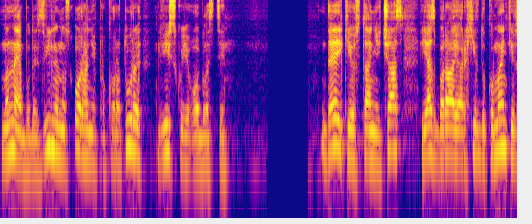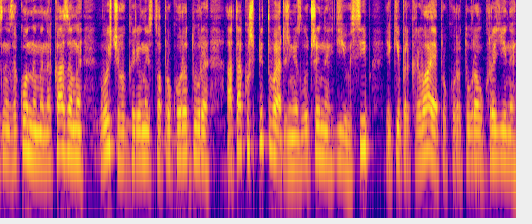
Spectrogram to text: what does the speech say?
мене буде звільнено з органів прокуратури Львівської області. Деякий останній час я збираю архів документів з незаконними наказами вищого керівництва прокуратури, а також підтвердження злочинних дій осіб, які прикриває прокуратура України.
